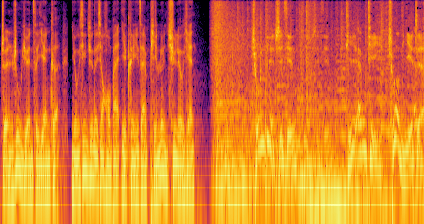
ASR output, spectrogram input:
准入原则严格，有兴趣的小伙伴也可以在评论区留言。充电时间，TMT 创业者。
